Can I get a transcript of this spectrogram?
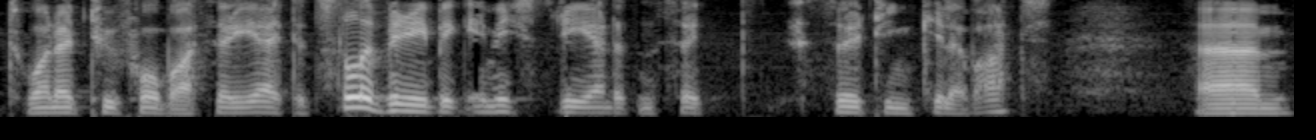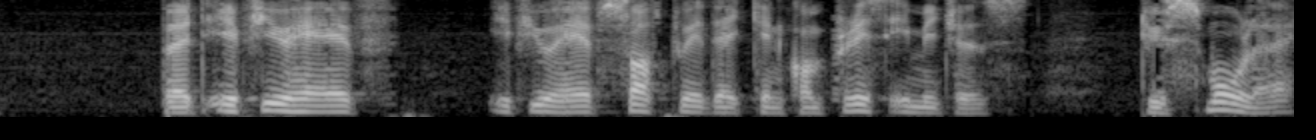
It's 1024 by 38. It's still a very big image, 313 kilobytes. Um, but if you have if you have software that can compress images to smaller,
